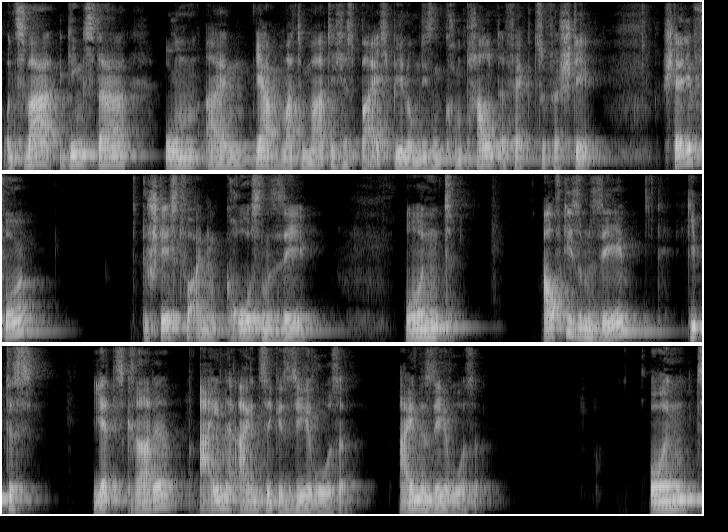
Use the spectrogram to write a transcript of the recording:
Und zwar ging es da um ein ja, mathematisches Beispiel, um diesen Compound-Effekt zu verstehen. Stell dir vor, du stehst vor einem großen See und auf diesem See gibt es jetzt gerade eine einzige Seerose. Eine Seerose. Und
